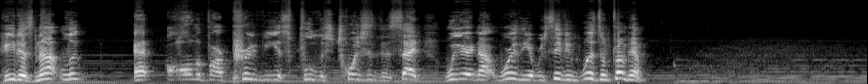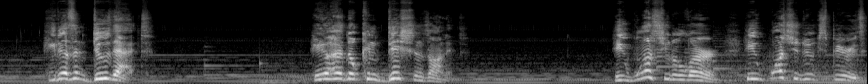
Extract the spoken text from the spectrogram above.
He does not look at all of our previous foolish choices and decide we are not worthy of receiving wisdom from him. He doesn't do that. He has no conditions on it. He wants you to learn. He wants you to experience.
